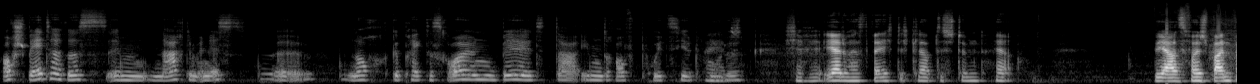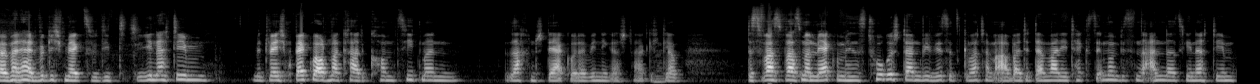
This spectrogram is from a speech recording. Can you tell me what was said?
auch späteres, ähm, nach dem NS äh, noch geprägtes Rollenbild da eben drauf projiziert ja, wurde. erri- ja, du hast recht, ich glaube, das stimmt, ja. Ja, ist voll spannend, weil man halt wirklich merkt, so die, je nachdem, mit welchem Background man gerade kommt, sieht man Sachen stärker oder weniger stark. Ich glaube, das was, was man merkt, wenn man historisch dann, wie wir es jetzt gemacht haben, arbeitet, dann waren die Texte immer ein bisschen anders, je nachdem,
